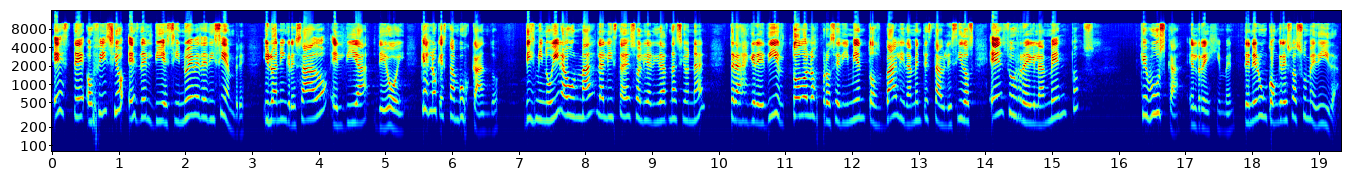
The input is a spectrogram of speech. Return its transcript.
Este oficio es del 19 de diciembre y lo han ingresado el día de hoy. ¿Qué es lo que están buscando? disminuir aún más la lista de solidaridad nacional, transgredir todos los procedimientos válidamente establecidos en sus reglamentos. ¿Qué busca el régimen? Tener un Congreso a su medida,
